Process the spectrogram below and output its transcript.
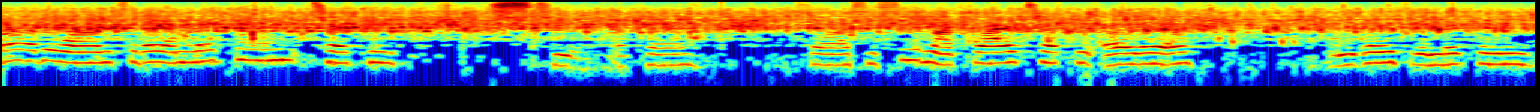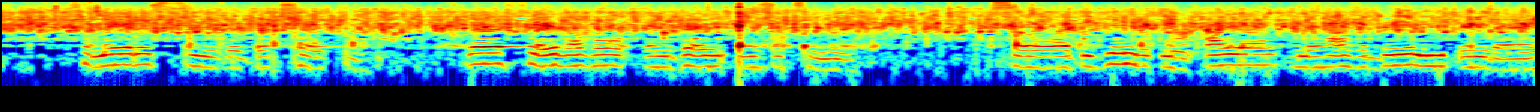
Hello everyone, today I'm making turkey stew, okay? So as you see my fried turkey earlier, I'm going to be making tomato stew with the turkey. Very flavorful and very easy to make. So I begin with my oil and it has a bay leaf in there.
